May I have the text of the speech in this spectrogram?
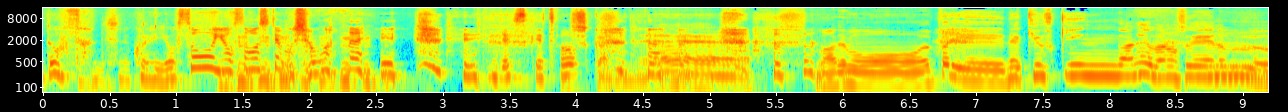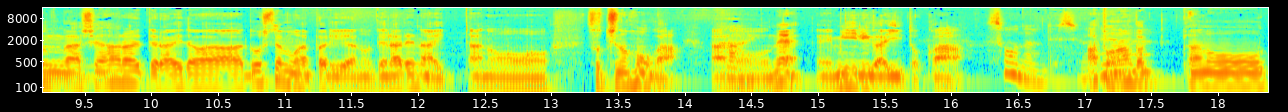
どうなんですね。これ予想を予想してもしょうがない。ですけど。確かにね。まあでもやっぱりね給付金がね上乗せの部分が支払われてる間はどうしてもやっぱりあの出られないあのそっちの方があのね、はい、見入りがいいとか。そうなんですよ、ね、あとなんかあの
